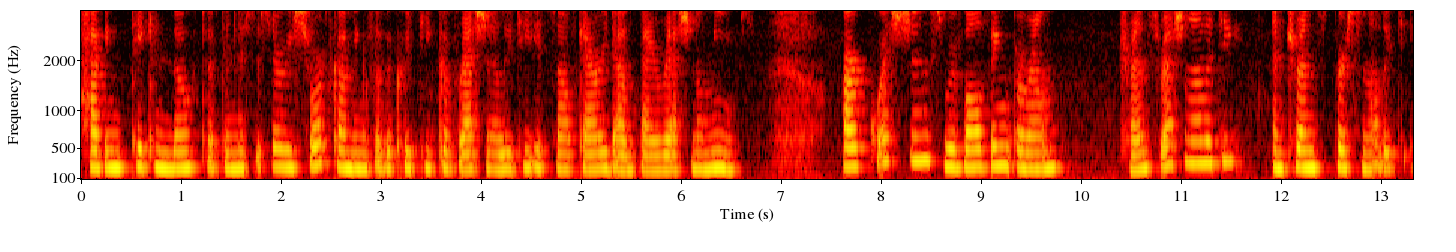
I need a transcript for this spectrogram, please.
Having taken note of the necessary shortcomings of a critique of rationality itself carried out by rational means, are questions revolving around transrationality and transpersonality.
